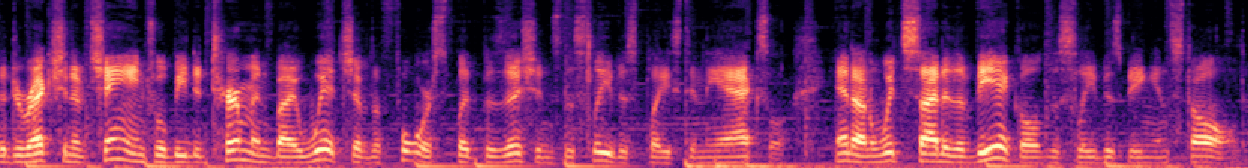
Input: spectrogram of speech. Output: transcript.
The direction of change will be determined by which of the four split positions the sleeve is placed in the axle, and on which side of the vehicle the sleeve is being installed.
